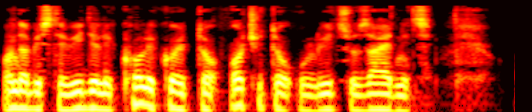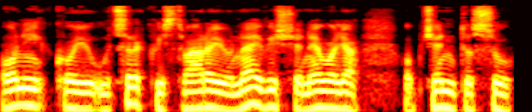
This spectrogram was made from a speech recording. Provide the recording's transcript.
onda biste vidjeli koliko je to očito u licu zajednice. Oni koji u crkvi stvaraju najviše nevolja, općenito su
